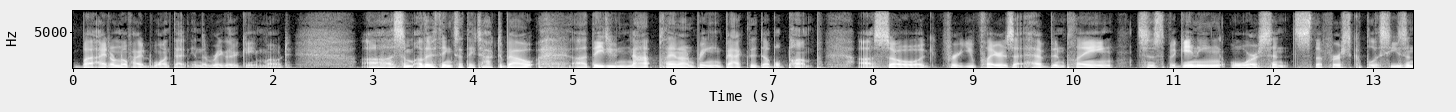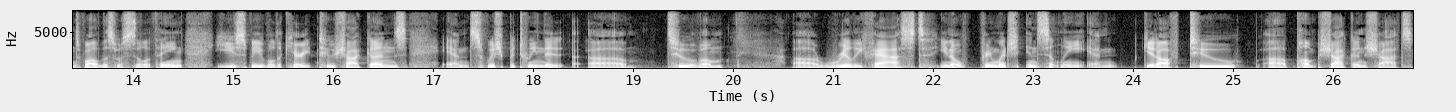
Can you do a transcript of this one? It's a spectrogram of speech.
but I don't know if I'd want that in the regular game mode. Uh, some other things that they talked about, uh, they do not plan on bringing back the double pump. Uh, so, uh, for you players that have been playing since the beginning or since the first couple of seasons, while this was still a thing, you used to be able to carry two shotguns and switch between the uh, two of them uh, really fast, you know, pretty much instantly, and get off two pump shotgun shots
